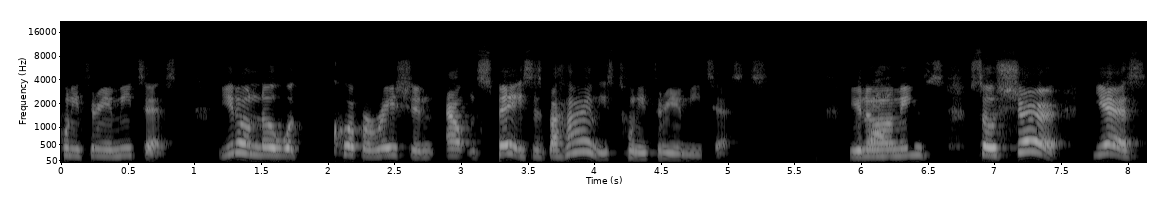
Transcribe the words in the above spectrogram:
23andMe test. You don't know what corporation out in space is behind these 23andMe tests. You know right. what I mean? So sure, yes,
